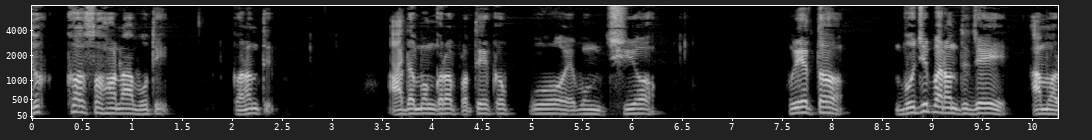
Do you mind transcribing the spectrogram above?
ଦୁଃଖ ସହନାଭୂତି କରନ୍ତି। ଆଦମଙ୍କର ପ୍ରତ୍ୟେକ ପୁଅ ଏବଂ ଝିଅ ହୁଏତ ବୁଝିପାରନ୍ତି ଯେ ଆମର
